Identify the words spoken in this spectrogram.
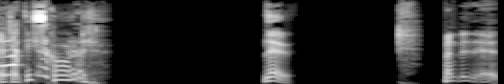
Jäkla Discord. Nu. Men eh,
